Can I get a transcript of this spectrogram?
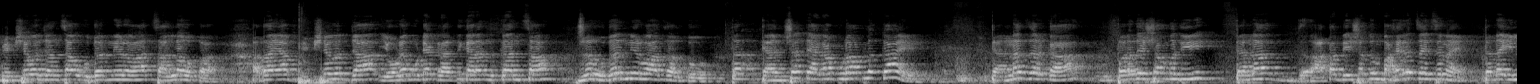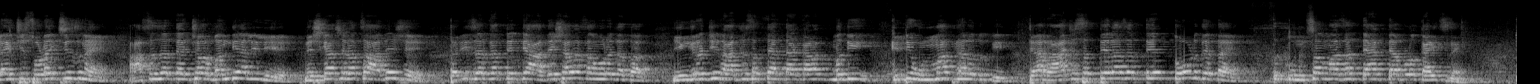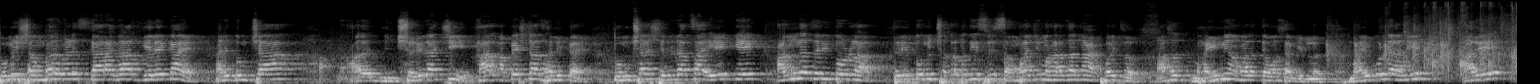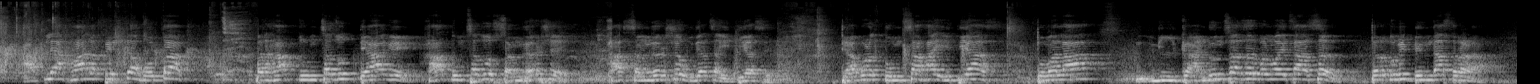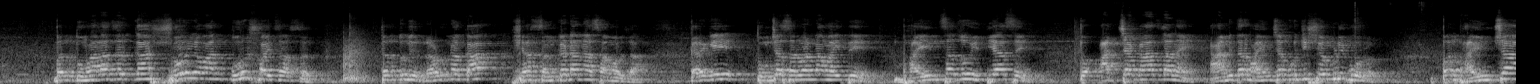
भिक्षेवर ज्यांचा उदरनिर्वाह चालला होता आता या भिक्षेवर ज्या एवढ्या मोठ्या क्रांतिकारकांचा जर उदरनिर्वाह चालतो तर त्यांच्या त्यागापुढे आपलं काय? त्यांना जर का परदेशामध्ये त्यांना आता देशातून बाहेरच जायचं नाही त्यांना इलायची सोडायचीच नाही असं जर त्यांच्यावर बंदी आलेली आहे निष्कासनाचा आदेश आहे तरी जर का ते त्या आदेशाला सामोरे जातात. इंग्रजी राजसत्ता त्या काळामध्ये किती उन्माद घालत होती त्या राजसत्तेला जर ते तोड देत आहे तर तुमचा माझा त्याग काहीच नाही. तुम्ही शंभर वेळेस कारागृहात गेले काय? आणि तुमच्या शरीराची हाल अपेष्टा झाली काय? तुमच्या शरीराचा एक एक अंग जरी तोडला तरी तुम्ही छत्रपती श्री संभाजी महाराजांना आठवायचं. असं भाईंनी आम्हाला तेव्हा सांगितलं. भाई बोलले आणि अरे आपल्या हाल अपेष्टा होतात पण हा तुमचा जो त्याग आहे हा तुमचा जो संघर्ष आहे हा संघर्ष उद्याचा इतिहास आहे. त्यामुळे तुमचा हा इतिहास तुम्हाला गांडूंचा जर बनवायचा असेल तर तुम्ही बिंदास रडा. पण तुम्हाला जर का शौर्यवान पुरुष व्हायचं असेल तर तुम्ही रडू नका ह्या संकटांना सामोर जा. कारण की तुमच्या सर्वांना माहिती आहे भाईंचा जो इतिहास आहे तो आजच्या काळातला नाही. आम्ही तर भाईंच्या पुढची शेंबडी पोरं. पण भाईंच्या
